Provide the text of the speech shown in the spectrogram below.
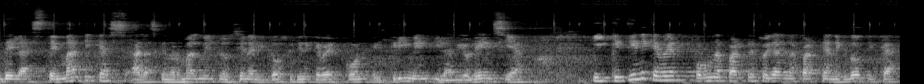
de las temáticas a las que normalmente nos tiene habituados, que tiene que ver con el crimen y la violencia, y que tiene que ver, por una parte, esto ya en la parte anecdótica,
